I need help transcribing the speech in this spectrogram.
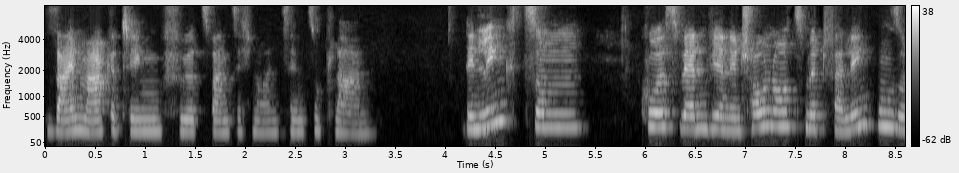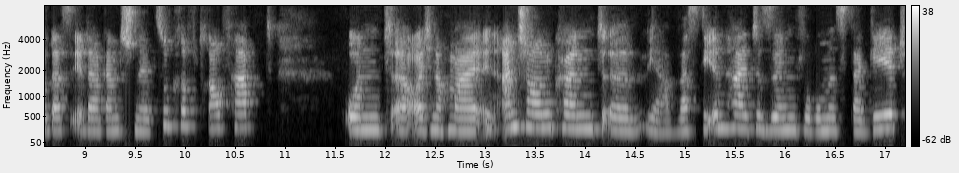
sein Marketing für 2019 zu planen. Den Link zum Kurs werden wir in den Show Notes mit verlinken, sodass ihr da ganz schnell Zugriff drauf habt und äh, euch nochmal anschauen könnt, äh, ja, was die Inhalte sind, worum es da geht,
